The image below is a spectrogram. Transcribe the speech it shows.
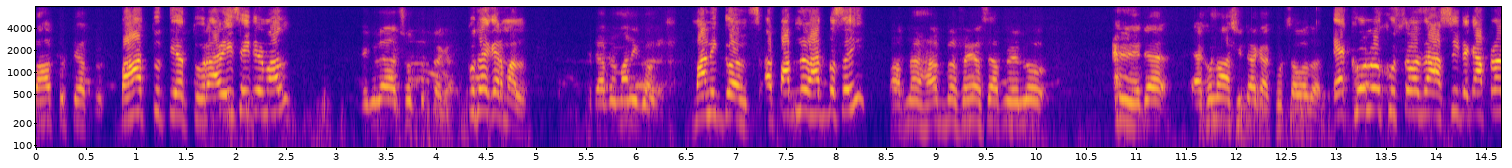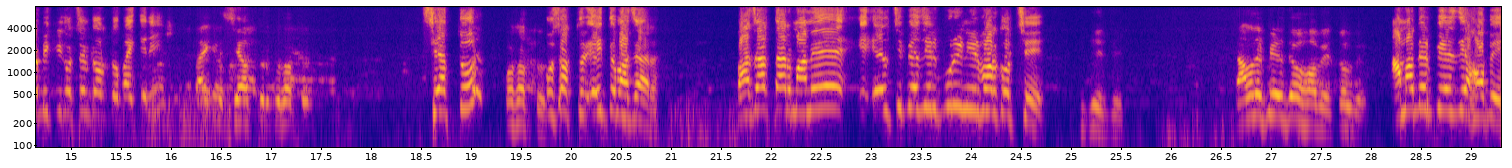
বাহাত্তর তিয়াত্তর। বাহাত্তর তিয়াত্তর। আর এই সাইডের মাল? এগুলা সত্তর টাকা। কোথায়কার মাল? এটা আপনার মানিকগঞ্জ। মানিকগঞ্জ। আর পাবনার হাট বাসাই আপনার হাট বাসায় আছে আপনার হলো এটা এখনও আশি টাকা খুচরা বাজার। এখনও খুচরা বাজার আশি টাকা। আপনারা বিক্রি করছেন কত পাইকারি? পাইকারি ছিয়াত্তর পঁচাত্তর। ছিয়াত্তর? পঁচাত্তর। পঁচাত্তর এই তো বাজার। বাজার তার মানে এলসি পেঁয়াজের উপরই নির্ভর করছে। জি জি। আমাদের পেঁয়াজ দেওয়া হবে চলবে। আমাদের পেঁয়াজ দিয়ে হবে।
